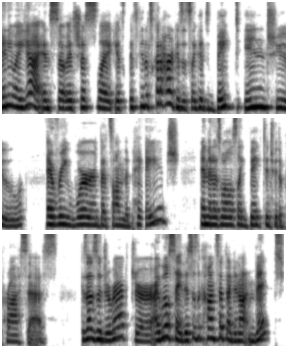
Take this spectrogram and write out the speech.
Anyway, yeah. And so it's just like it's it's it's kind of hard because it's like it's baked into every word that's on the page. And then as well as like baked into the process. Because as a director, I will say this is a concept I did not invent.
